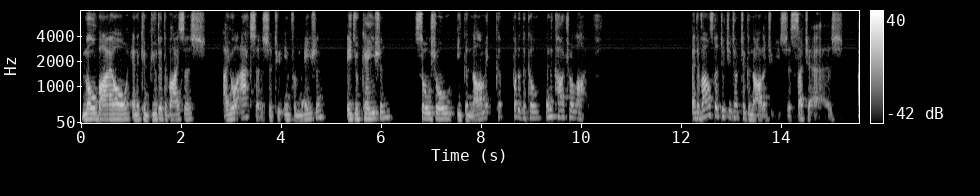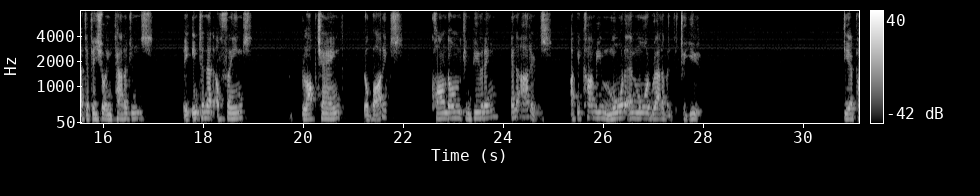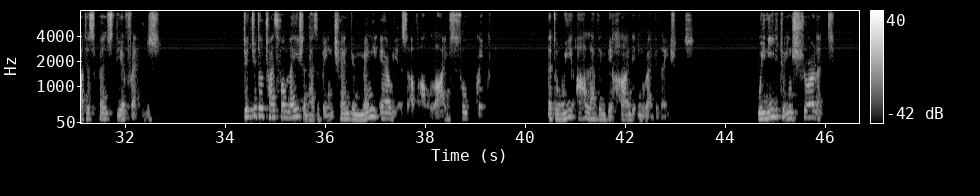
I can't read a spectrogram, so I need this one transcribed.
Mobile and computer devices are your access to information, education, social, economic, political, and cultural life. Advanced digital technologies such as artificial intelligence, the Internet of Things, blockchain, robotics, quantum computing, and others are becoming more and more relevant to you. Dear participants, dear friends, digital transformation has been changing many areas of our lives so quickly that we are lagging behind in regulations. We need to ensure that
